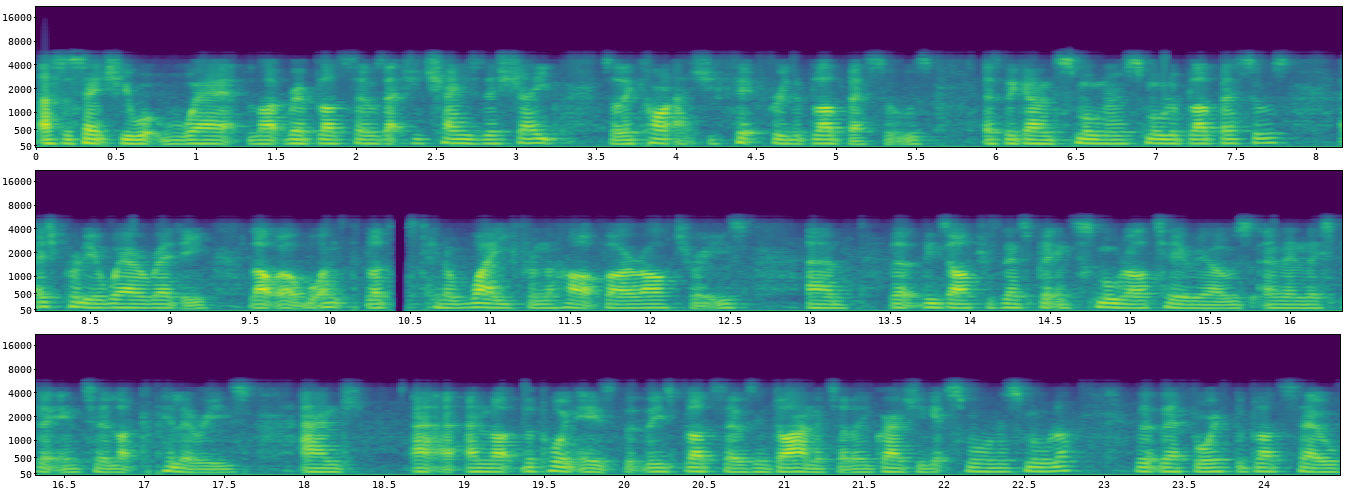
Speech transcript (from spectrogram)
that's essentially what, where like red blood cells actually change their shape, so they can't actually fit through the blood vessels as they go into smaller and smaller blood vessels. As you're probably aware already, like well, once the blood's taken away from the heart via arteries, um, that these arteries then split into smaller arterioles, and then they split into like capillaries, and uh, and like the point is that these blood cells in diameter they gradually get smaller and smaller. That therefore, if the blood cell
